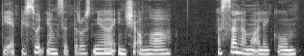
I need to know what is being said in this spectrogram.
di episod yang seterusnya insya-Allah. Assalamualaikum.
